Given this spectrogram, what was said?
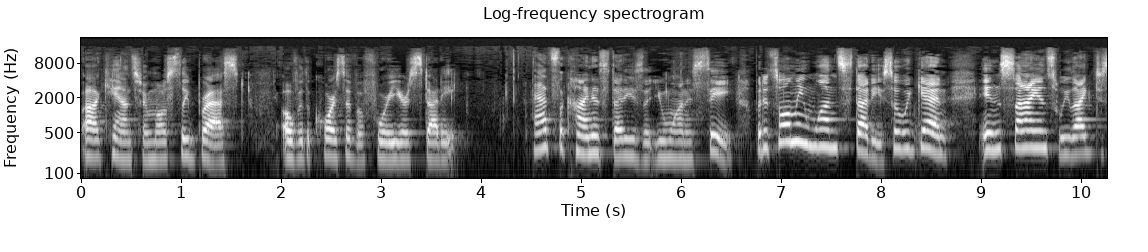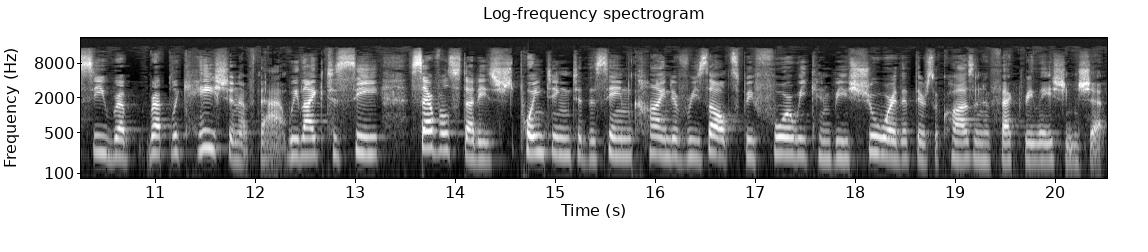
uh, cancer, mostly breast, over the course of a four year study. That's the kind of studies that you want to see. But it's only one study. So, again, in science, we like to see rep- replication of that. We like to see several studies pointing to the same kind of results before we can be sure that there's a cause and effect relationship.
